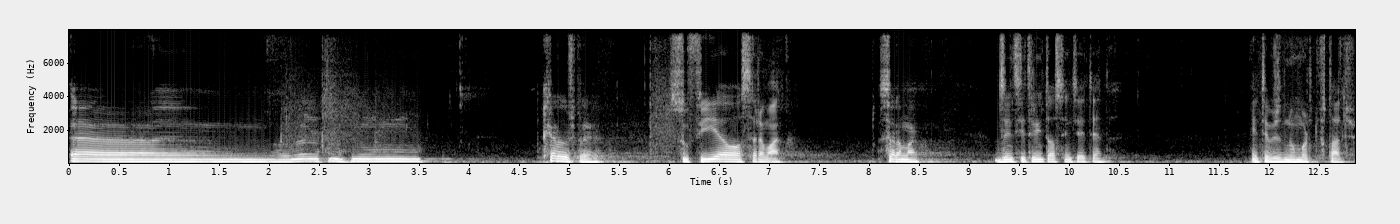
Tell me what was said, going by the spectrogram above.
Uh, Ricardo Pereira. Sofia ou Saramago? Saramago. 230 ou 180? Em termos de número de deputados?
